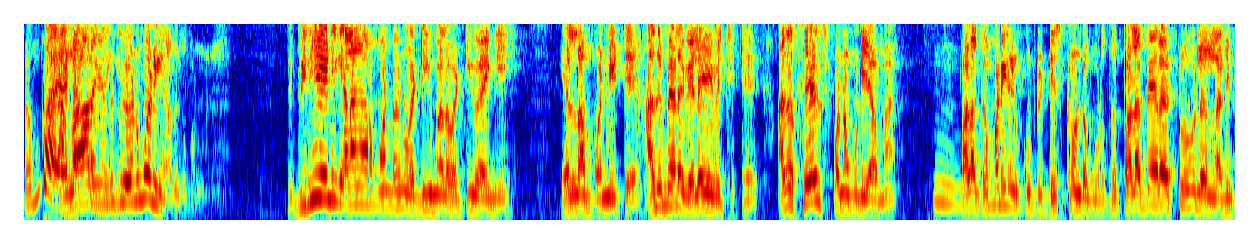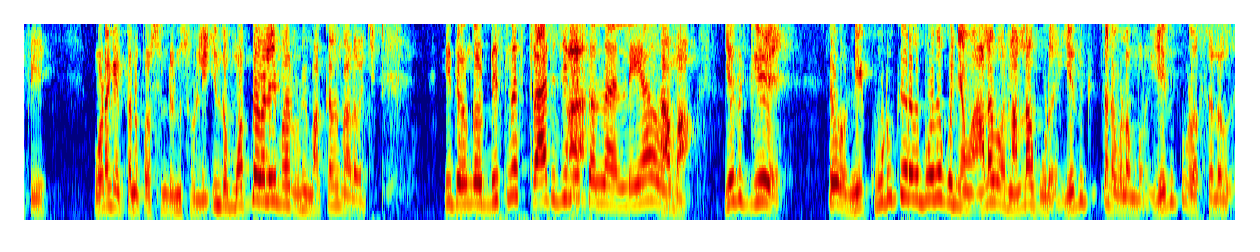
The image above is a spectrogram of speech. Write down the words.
ரொம்ப அலங்காரம். எதுக்கு வேணுமோ நீங்க அதுக்கு பண்ணுங்க இந்த பிரியாணிக்கு அலங்காரம் பண்றேன்னு வட்டிக்கு மேல வட்டி வாங்கி எல்லாம் பண்ணிட்டு அது மேல விலையை வச்சுட்டு அதை சேல்ஸ் பண்ண முடியாம ம். பல கம்பெனிகள் கூப்பிட்டு டிஸ்கவுண்ட் கொடுத்து பல பேரை டூ வீலர்ல அனுப்பி உனக்கு இத்தனை பர்சன்ட்னு சொல்லி இந்த மொத்த விலையை மறுபடியும் மக்கள் மேல வச்சுட்டு. இது உங்க பிசினஸ் ஸ்ட்ராட்டஜினே. சொல்லலாம் இல்லையா? ஆமா. எதுக்கு? யோ நீ கொடுக்கறது போது கொஞ்சம் அளவு நல்லா கொடு. எதுக்கு இத்தனை விளம்பரம் எதுக்கு இவ்வளவு செலவு?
